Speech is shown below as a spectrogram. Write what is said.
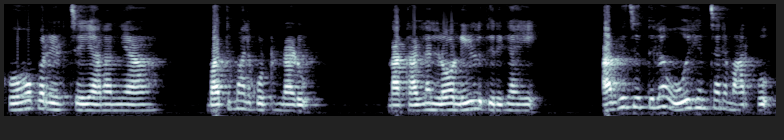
కోఆపరేట్ చేయాలన్యా బతిమాలుకుంటున్నాడు. నా కళ్ళల్లో నీళ్ళు తిరిగాయి. అభిజిత్తులో ఊహించని మార్పు.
